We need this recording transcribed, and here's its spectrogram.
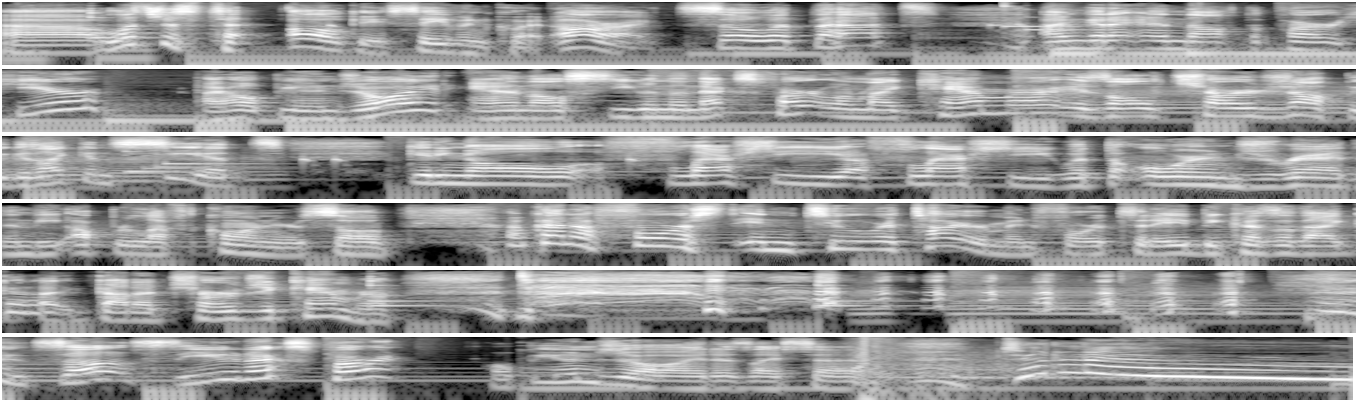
Uh, let's just... Oh, okay, save and quit. Alright, so with that, I'm going to end off the part here. I hope you enjoyed, and I'll see you in the next part when my camera is all charged up, because I can see it getting all flashy, flashy with the orange red in the upper left corner. So I'm kind of forced into retirement for today because of that. I gotta, gotta charge a camera. so, see you next part. Hope you enjoyed, as I said. Toodaloo!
